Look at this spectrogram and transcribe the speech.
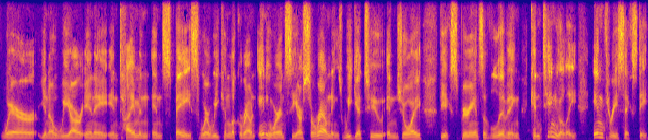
where, you know, we are in a in time and in space where we can look around anywhere and see our surroundings. We get to enjoy the experience of living continually in 360.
